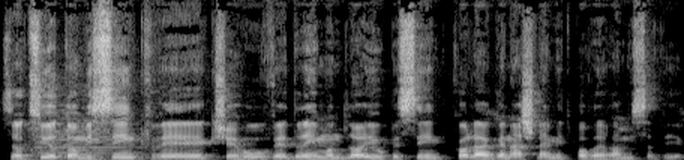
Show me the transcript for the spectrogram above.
זה הוציא אותו מ sync וכשהוא ודריימונד לא היו ב sync כל ההגנה שלהם התפוררה מסביב.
